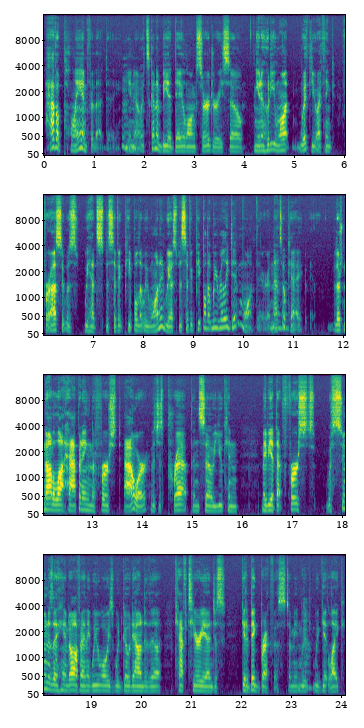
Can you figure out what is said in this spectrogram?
have a plan for that day. You hmm. know it's going to be a day long surgery so you know who do you want with you? I think for us it was we had specific people that we wanted. We have specific people that we really didn't want there and that's hmm. okay. There's not a lot happening in the first hour it's just prep and so you can maybe at that first as soon as I hand off, I think we always would go down to the cafeteria and just get a big breakfast. I mean, we'd, Yeah. we'd get like,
